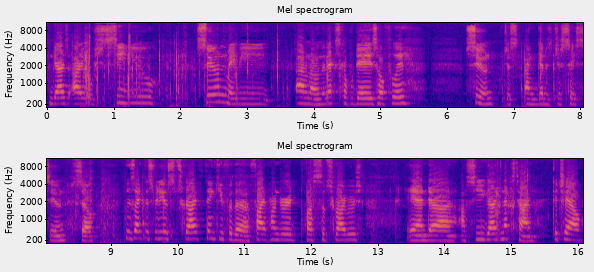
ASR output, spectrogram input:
And guys, I will see you soon. Maybe I don't know in the next couple days, hopefully soon. Just I'm gonna just say soon. So please like this video, subscribe. Thank you for the 500 plus subscribers, and uh, I'll see you guys next time. Ka-chow.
